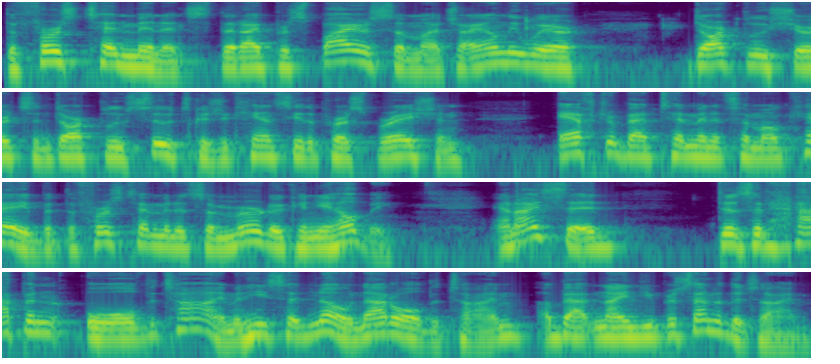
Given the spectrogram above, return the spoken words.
the first 10 minutes, that I perspire so much. I only wear dark blue shirts and dark blue suits because you can't see the perspiration. After about 10 minutes, I'm okay, but the first 10 minutes are murder. Can you help me? And I said, Does it happen all the time? And he said, No, not all the time, about 90% of the time.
